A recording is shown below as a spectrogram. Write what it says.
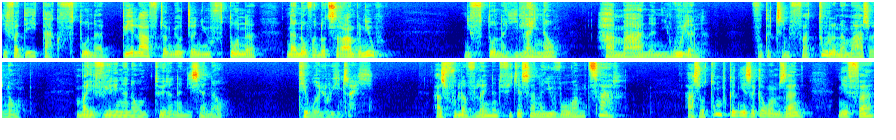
Nefa dia hitaky fotoana be lavitra mihoatra an'io fotoana nanaovanao tsirambina io ny fotoana ilainao hamahana ny olana vokatry ny fatorana mahazo anao mba hiverenanao amin'ny toerana nisy anao teo aloha indray. Azo volavolaina ny fikasana hiova ho amin'ny tsara. Azo atomboka ny ezaka ho amin'izany, nefa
